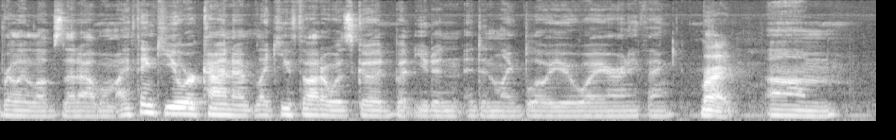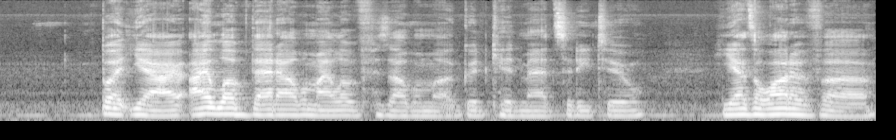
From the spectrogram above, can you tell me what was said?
really loves that album. I think you were kind of like you thought it was good, but you didn't. It didn't like blow you away or anything. Right. Um, but yeah, I, I love that album. I love his album, uh, Good Kid, Mad City too. He has a lot of uh,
